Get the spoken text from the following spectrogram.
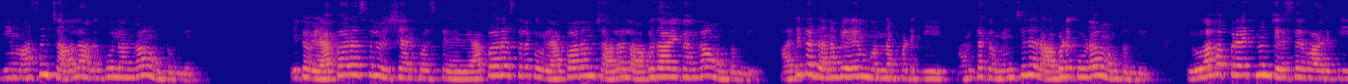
ఈ మాసం చాలా అనుకూలంగా ఉంటుంది. ఇక వ్యాపారస్తుల విషయానికి వస్తే వ్యాపారస్తులకు వ్యాపారం చాలా లాభదాయకంగా ఉంటుంది. అధిక ధన వ్యయం ఉన్నప్పటికీ అంతకు మించిన రాబడి కూడా ఉంటుంది. వివాహ ప్రయత్నం చేసేవారికి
